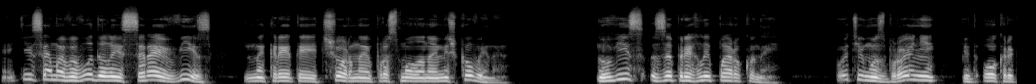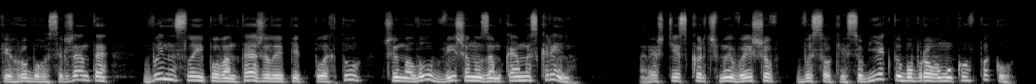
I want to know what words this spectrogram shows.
які саме виводили із сараю віз, накритий чорною просмоленою мішковиною. У віз запрягли пару коней. Потім озброєні під окрики грубого сержанта винесли і повантажили під плахту чималу обвішану замками скриню. Нарешті з корчми вийшов високий суб'єкт у бобровому ковпаку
